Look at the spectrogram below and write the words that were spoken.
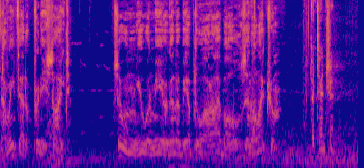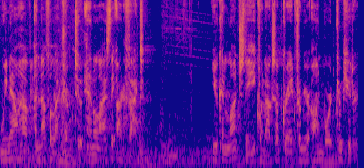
Now, ain't that a pretty sight? Soon, you and me are gonna be up to our eyeballs in Electrum. Attention. We now have enough Electrum to analyze the artifact. You can launch the Equinox upgrade from your onboard computer.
